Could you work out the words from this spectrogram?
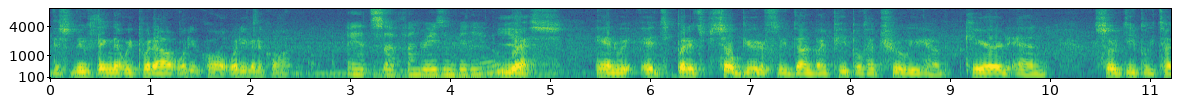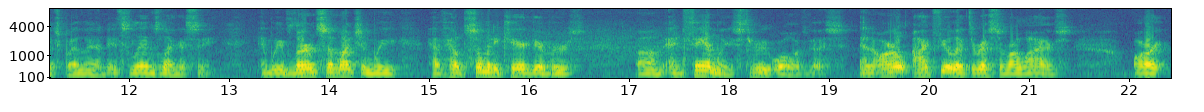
this new thing that we put out. What do you call it? What are you going to call it? It's a fundraising video. Yes, and we, it's but it's so beautifully done by people that truly have cared and so deeply touched by Lynn. It's Lynn's legacy, and we've learned so much, and we have helped so many caregivers. Um, and families through all of this, and our I feel that the rest of our lives are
